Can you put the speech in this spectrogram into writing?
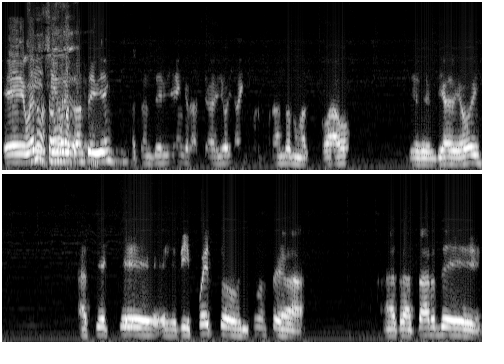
Eh, bueno, estamos bastante bien, bastante bien, gracias a Dios, ya incorporándonos al trabajo desde el día de hoy. Así es que eh, dispuesto entonces a, a tratar de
